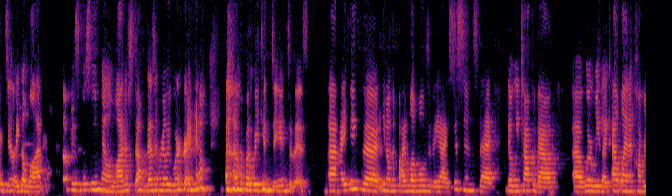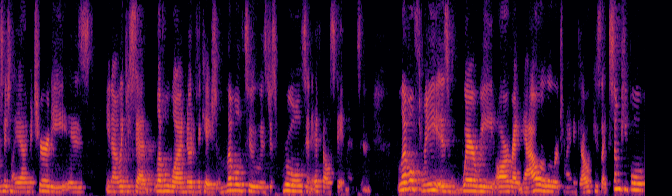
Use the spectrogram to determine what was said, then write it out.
I, I did like a lot stuff is missing and a lot of stuff doesn't really work right now, but we can dig into this. Uh, I think the you know the five levels of AI assistants that that we talk about, uh, where we like outline a conversational AI maturity is you know like you said, level one notification, level two is just rules and if else statements, and level three is where we are right now or where we're trying to go because like some people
